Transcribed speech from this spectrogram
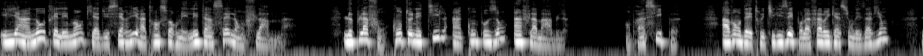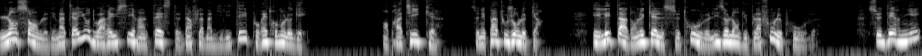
il y a un autre élément qui a dû servir à transformer l'étincelle en flamme. Le plafond contenait-il un composant inflammable? En principe, avant d'être utilisé pour la fabrication des avions, l'ensemble des matériaux doit réussir un test d'inflammabilité pour être homologué. En pratique, ce n'est pas toujours le cas, et l'état dans lequel se trouve l'isolant du plafond le prouve. Ce dernier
